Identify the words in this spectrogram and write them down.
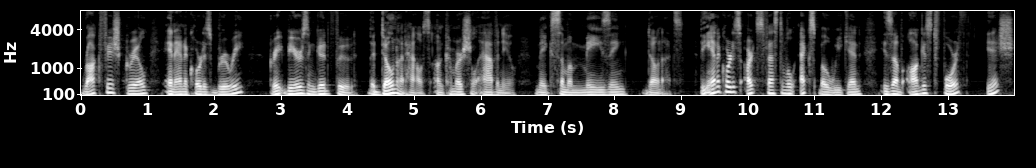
Rockfish Grill and Anacortes Brewery, great beers and good food. The Donut House on Commercial Avenue makes some amazing donuts. The Anacortes Arts Festival Expo weekend is of August 4th ish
